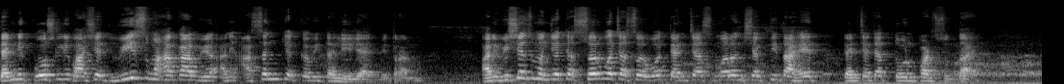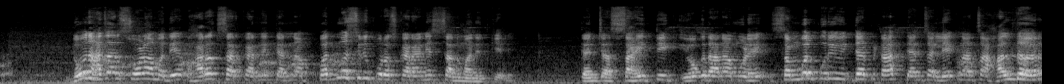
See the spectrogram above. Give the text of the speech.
त्यांनी कोसली भाषेत वीस महाकाव्य आणि असंख्य कविता लिहिल्या आहेत मित्रांनो. आणि विशेष म्हणजे त्या सर्वच्या सर्व त्यांच्या स्मरणशक्तीत आहेत त्यांच्या त्या तोंडपाठ सुद्धा आहेत. दोन हजार सोळा मध्ये भारत सरकारने त्यांना पद्मश्री पुरस्काराने सन्मानित केले. त्यांच्या साहित्यिक योगदानामुळे संबलपुरी विद्यापीठात त्यांच्या लेखनाचा हलदर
